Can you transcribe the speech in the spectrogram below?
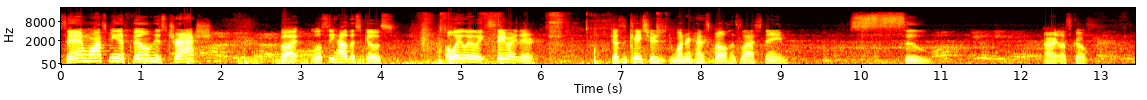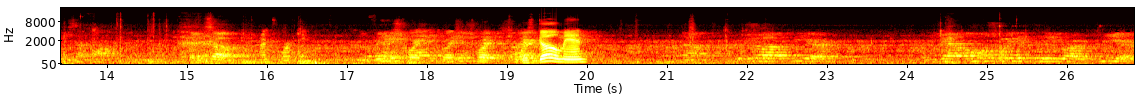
Sam wants me to film his trash, but we'll see how this goes. Oh, wait, wait, wait. Stay right there. Just in case you're wondering how to spell his last name. Sue. Alright, let's go. Let's go, man. Push up here. You gotta almost wait until you are here.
